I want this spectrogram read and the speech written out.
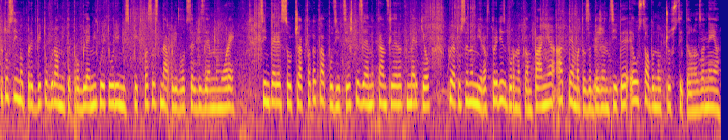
като се има предвид огромните проблеми, които Рим изпитва с наплива от Средиземно море. С интерес се очаква каква позиция ще заеме канцлерът Меркел, която се намира в предизборна кампания, а темата за бежанците е особено чувствителна за нея.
